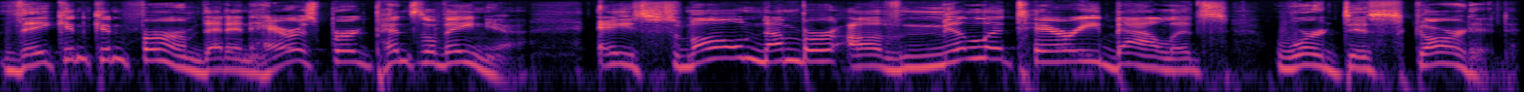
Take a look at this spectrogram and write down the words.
they can confirm that in Harrisburg, Pennsylvania, a small number of military ballots were discarded.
